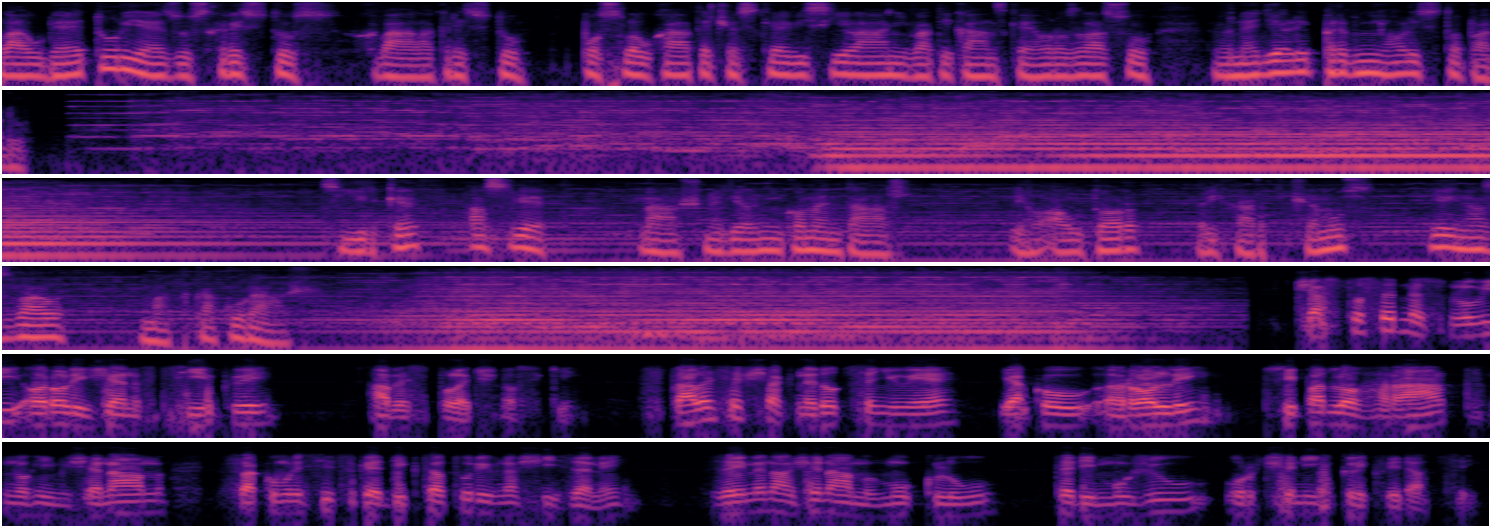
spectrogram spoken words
Laudetur Jezus Christus, chvála Kristu. Posloucháte české vysílání Vatikánského rozhlasu v neděli 1. listopadu. Církev a svět. Náš nedělní komentář. Jeho autor, Richard Čemus, jej nazval Matka Kuráž. Často se dnes mluví o roli žen v církvi a ve společnosti. Stále se však nedocenuje, jakou roli připadlo hrát mnohým ženám za komunistické diktatury v naší zemi, zejména ženám muklů, tedy mužů určených k likvidaci.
